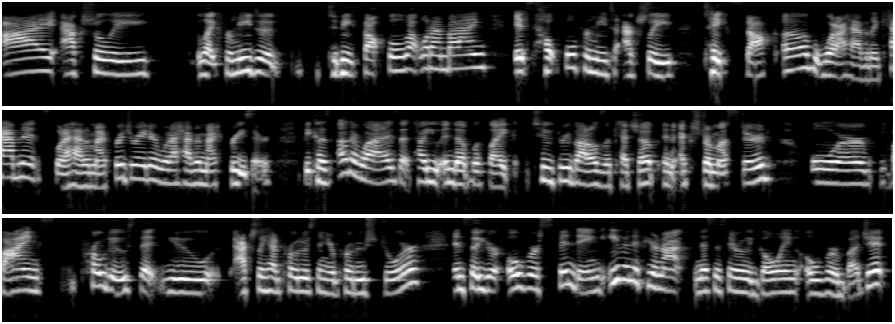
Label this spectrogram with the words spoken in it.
I actually like for me to to be thoughtful about what I'm buying, it's helpful for me to actually take stock of what I have in the cabinets, what I have in my refrigerator, what I have in my freezer. Because otherwise, that's how you end up with like two, three bottles of ketchup and extra mustard, or buying produce that you actually had produce in your produce drawer. And so you're overspending, even if you're not necessarily going over budget,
